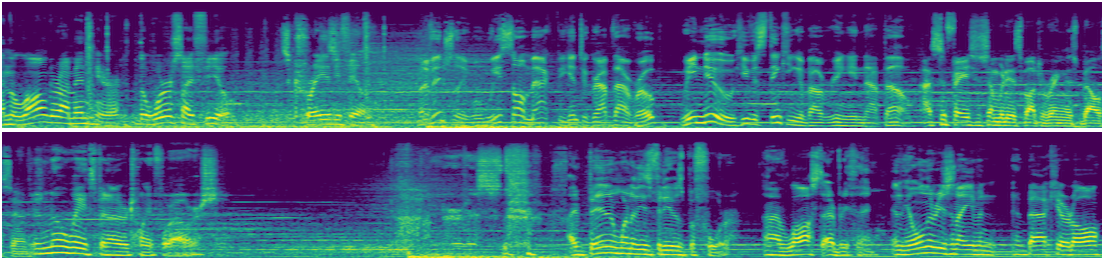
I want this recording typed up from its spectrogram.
and the longer I'm in here, the worse I feel. It's a crazy feeling. But eventually, when we saw Mac begin to grab that rope, we knew he was thinking about ringing that bell. That's the face of somebody that's about to ring this bell soon. There's no way it's been under 24 hours. God, I'm nervous. I've been in one of these videos before. And I've lost everything. And the only reason I even am back here at all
